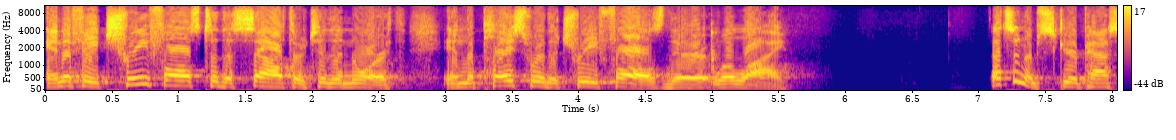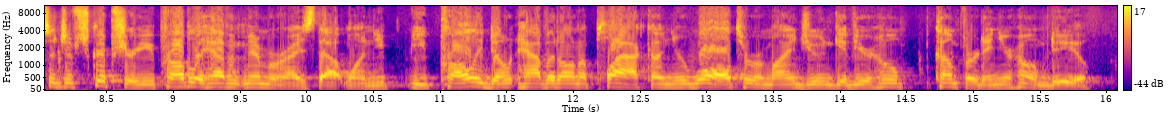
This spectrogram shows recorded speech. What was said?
And if a tree falls to the south or to the north, in the place where the tree falls, there it will lie. That's an obscure passage of Scripture. You probably haven't memorized that one. You, you probably don't have it on a plaque on your wall to remind you and give your home comfort in your home, do you?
